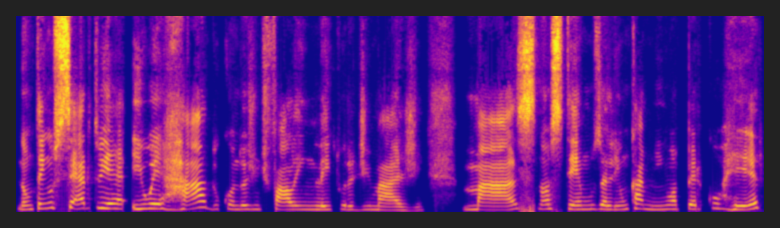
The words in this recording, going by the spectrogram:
Não tem o certo e, e, o errado quando a gente fala em leitura de imagem, mas nós temos ali um caminho a percorrer,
